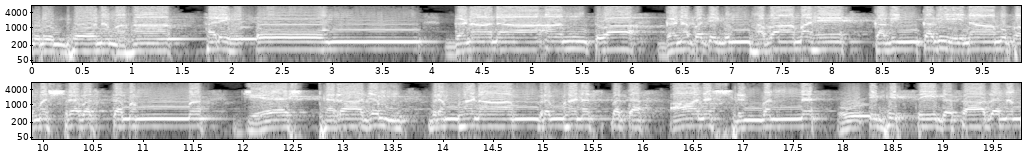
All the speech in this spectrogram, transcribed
గురుభ్యో నమ. హరి ఓం గణానా గణపతి గుం హవామహే. కవిం కవీనాముపమశ్రవస్తమం. జ్యేష్టరాజం బ్రహ్మణాం బ్రహ్మణస్పత ఆనశృణ్వన్ ఓటిభిः సీదసాదనం.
